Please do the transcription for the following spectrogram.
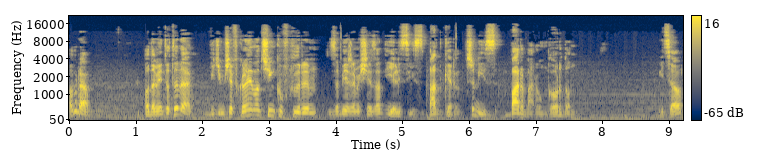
Dobra. Ode mnie to tyle. Widzimy się w kolejnym odcinku, w którym zabierzemy się za DLC z Batgirl, czyli z Barbarą Gordon. I co?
